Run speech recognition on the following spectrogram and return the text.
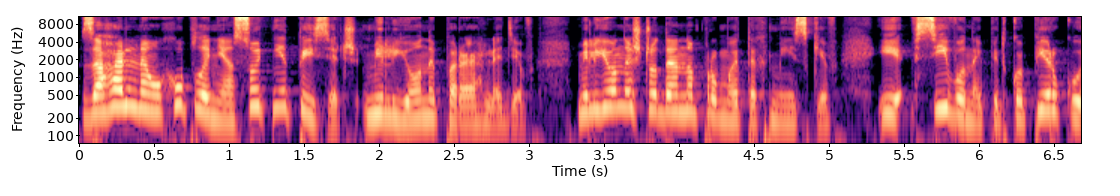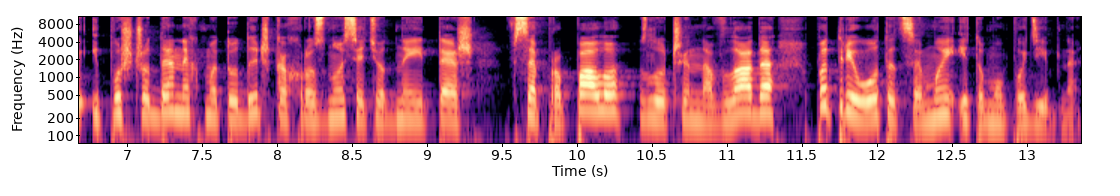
Загальне охоплення сотні тисяч, мільйони переглядів, мільйони щоденно промитих мізків. І всі вони під копірку і по щоденних методичках розносять одне і те ж: все пропало, злочинна влада, патріоти це ми і тому подібне.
